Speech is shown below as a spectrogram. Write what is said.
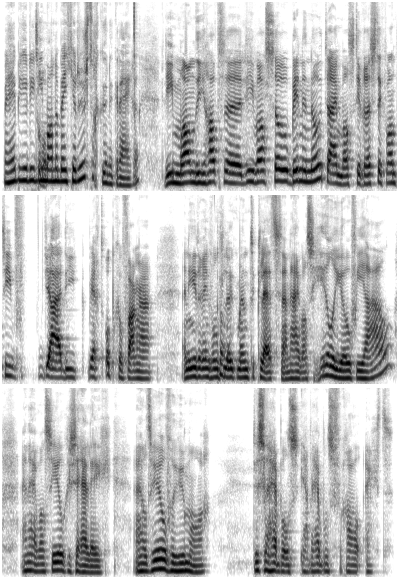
maar hebben jullie die man een beetje rustig kunnen krijgen? Die man die had, uh, die was zo binnen no time was die rustig, want die, ja, die werd opgevangen. En iedereen vond het leuk met hem te kletsen. En hij was heel joviaal en hij was heel gezellig. Hij had heel veel humor. Dus we hebben ons, ja, we hebben ons vooral echt.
